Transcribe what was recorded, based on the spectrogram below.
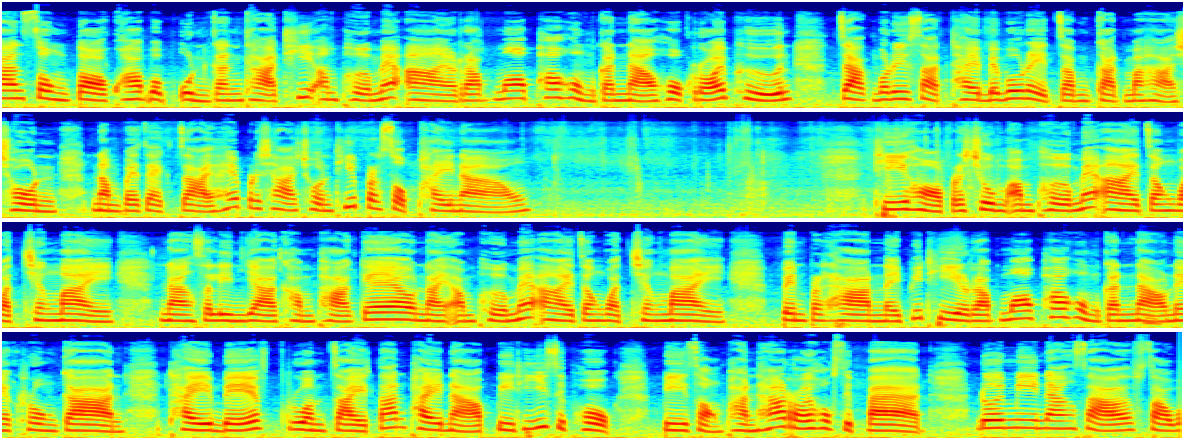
การส่งต่อความอบอุ่นกันค่ะ ที่อำเภอแม่อาย รับมอบผ้าห่มกันหนาว 600 ผืน จากบริษัทไทยเบเบอร์เรจจำกัดมหาชนนำไปแจกจ่ายให้ประชาชนที่ประสบภัยหนาว ที่หอประชุมอำเภอแม่อายจังหวัดเชียงใหม่ นางสลินยาคำพาแก้วนายอำเภอแม่อายจังหวัดเชียงใหม่ เป็นประธานในพิธีรับมอบผ้าห่มกันหนาวในโครงการไทยเบฟรวมใจต้านภัยหนาวปีที่ 26 ปี 2568 โดยมีนางสาวสาว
